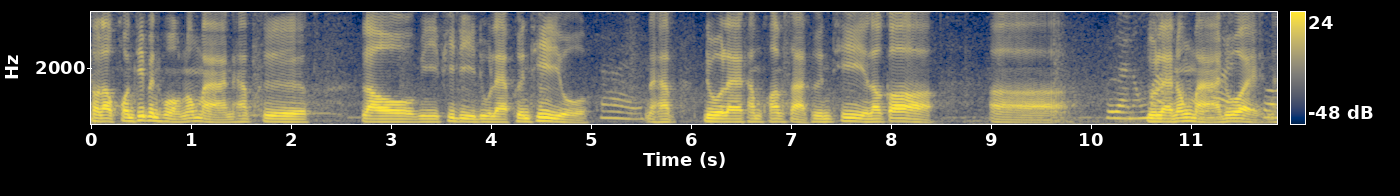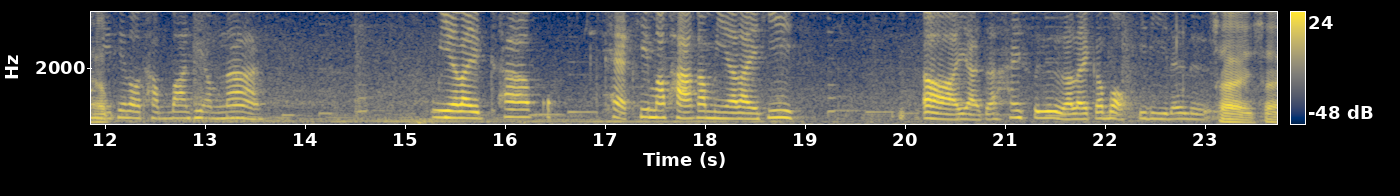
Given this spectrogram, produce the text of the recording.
สำหรับคนที่เป็นห่วงน้องหมานะครับ คือเรามีพี่ดีดูแลพื้นที่อยู่ใช่นะครับ ดูแลทำความสะอาดพื้นที่แล้วก็เอ่อ ดูแลน้องดูแลน้องหมาด้วยช่วงนะครับ นี้ที่เราทำบ้านที่อำนาจ มีอะไรถ้าแขกที่มาพักก็มีอะไรที่เอ่ออยากจะให้ซื้อหรืออะไรก็บอกพี่ดีได้เลย ใช่ใช่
